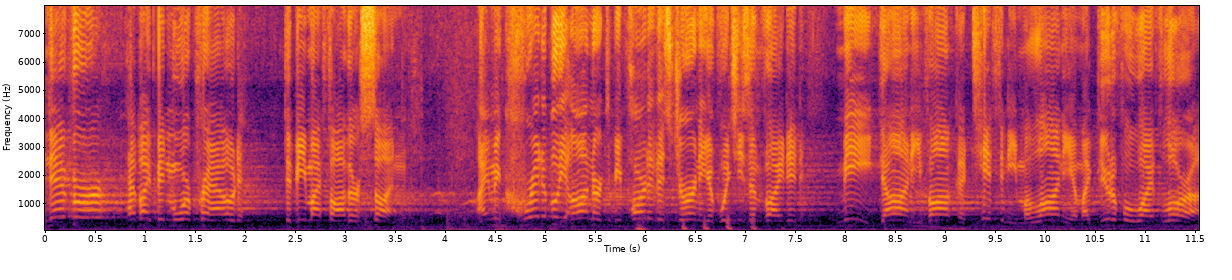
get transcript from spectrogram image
Never have I been more proud to be my father's son. I'm incredibly honored to be part of this journey of which he's invited me, Don, Ivanka, Tiffany, Melania, my beautiful wife Laura,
